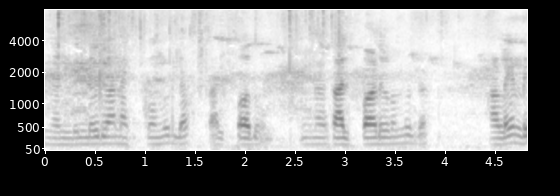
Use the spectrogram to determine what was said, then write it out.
ഞണ്ടിന്റെ ഒരു അനക്കമൊന്നുമില്ല. കാൽപ്പാടും കാൽപ്പാടുകളൊന്നുമില്ല. അളയുണ്ട്.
